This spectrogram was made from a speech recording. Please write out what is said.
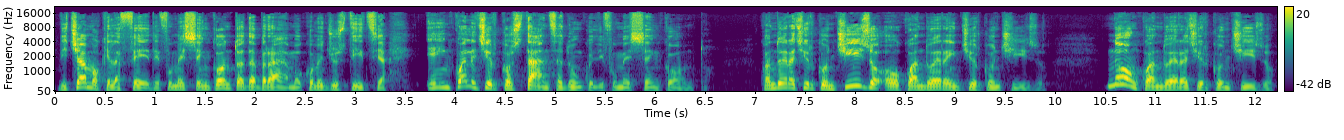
diciamo che la fede fu messa in conto ad Abramo come giustizia, e in quale circostanza dunque gli fu messa in conto? Quando era circonciso o quando era incirconciso? Non quando era circonciso,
